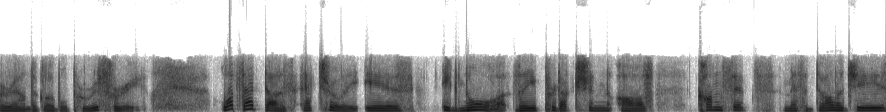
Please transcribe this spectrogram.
around the global periphery. What that does actually is ignore the production of concepts, methodologies,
